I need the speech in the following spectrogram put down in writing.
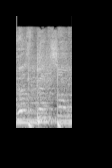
There's been so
